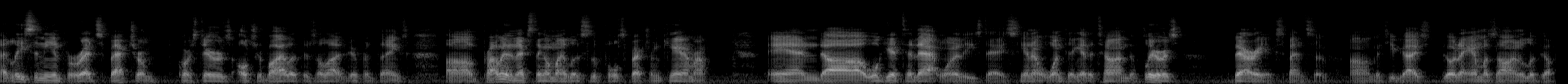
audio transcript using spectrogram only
at least in the infrared spectrum. Of course, there's ultraviolet, there's a lot of different things. Uh, probably the next thing on my list is a full spectrum camera. And uh, we'll get to that one of these days, you know, one thing at a time. The FLIR is very expensive. Um, if you guys go to Amazon and look up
